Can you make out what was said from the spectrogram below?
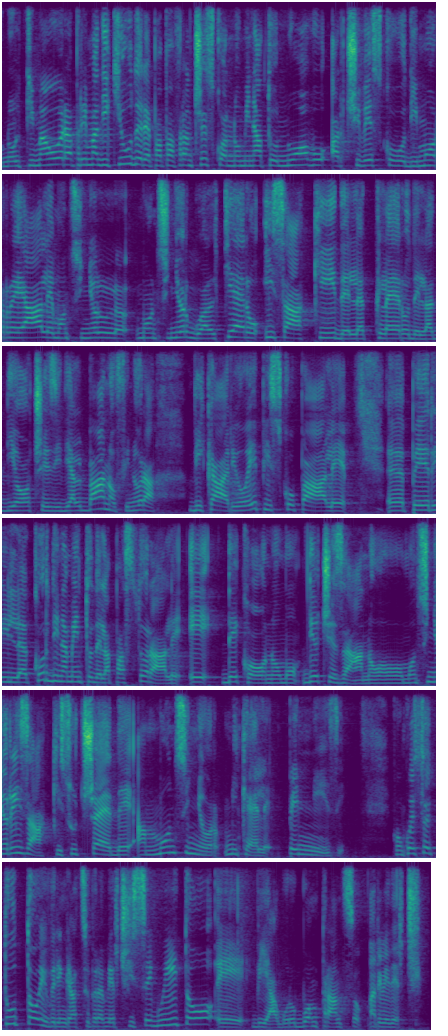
Un'ultima ora prima di chiudere, Papa Francesco ha nominato nuovo arcivescovo di Monreale, Monsignor, Monsignor Gualtiero Isacchi, del clero della diocesi di Albano, finora vicario episcopale eh, per il coordinamento della pastorale e deconomo diocesano. Monsignor Isacchi succede a Monsignor Michele Pennisi. Con questo è tutto, io vi ringrazio per averci seguito e vi auguro buon pranzo, arrivederci.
